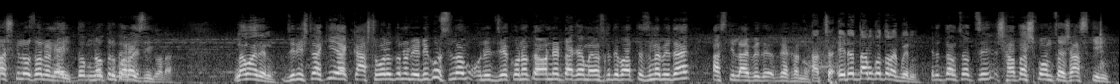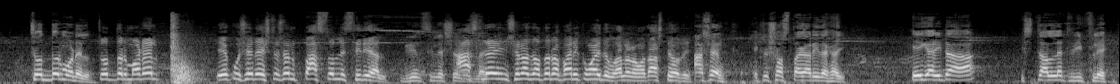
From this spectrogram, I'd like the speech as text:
দশ কিলো চলে নাই একদম নতুন করাইছি। করা নামাই দেন জিনিসটা কি এক কাস্টমারের জন্য রেডি করছিলাম উনি যে কোনো কারণে টাকা ম্যানেজ করতে পারতেছে না বিদায় আজকে লাইভে দেখানো। আচ্ছা এটার দাম কত রাখবেন? এটার দাম চাচ্ছি সাতাশ পঞ্চাশ আস্কিং চোদ্দোর মডেল চোদ্দোর মডেল একুশের রেজিস্ট্রেশন পাঁচচল্লিশ সিরিয়াল গ্রিন সিলেকশন আসলে ইনশাল্লাহ যতটা পারি কমাই দেবো আল্লাহর রহমতে আসতে হবে। আসেন একটু সস্তা গাড়ি দেখাই। এই গাড়িটা স্টারলেট রিফ্লেক্ট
